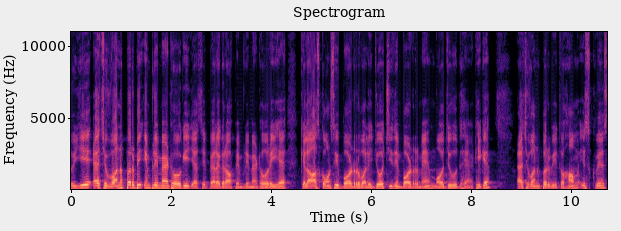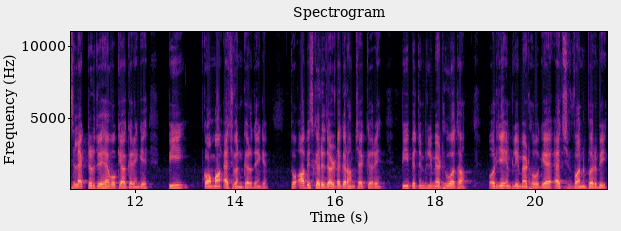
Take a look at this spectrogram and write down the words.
तो ये एच वन पर भी इम्प्लीमेंट होगी, जैसे पैराग्राफ इम्प्लीमेंट हो रही है। क्लास कौन सी? बॉर्डर वाली, जो चीज़ें बॉर्डर में मौजूद हैं, ठीक है? एच वन पर भी तो हम इसमें सिलेक्टर जो है, वो क्या करेंगे? पी कॉमा एच वन कर देंगे। तो अब इसका रिज़ल्ट अगर हम चेक करें पी पे तो इम्प्लीमेंट हुआ था, और ये इम्प्लीमेंट हो गया एच वन पर भी।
